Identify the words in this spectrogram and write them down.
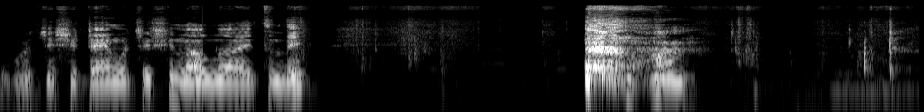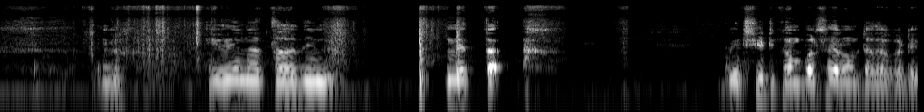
ఇప్పుడు వచ్చేసి టైం వచ్చేసి నాలుగున్నర అవుతుంది ఇదే నా తలదిండి మెత్త. బెడ్షీట్ కంపల్సరీ ఉంటుంది ఒకటి.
